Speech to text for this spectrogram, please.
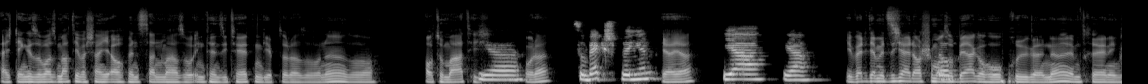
Ja, Ich denke, sowas macht ihr wahrscheinlich auch, wenn es dann mal so Intensitäten gibt oder so, ne? So automatisch, Ja, oder? so wegspringen. Ja, ja. Ja, ja, Ihr werdet ja mit Sicherheit auch schon mal Doch. so Berge hochprügeln, ne? Im Training.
